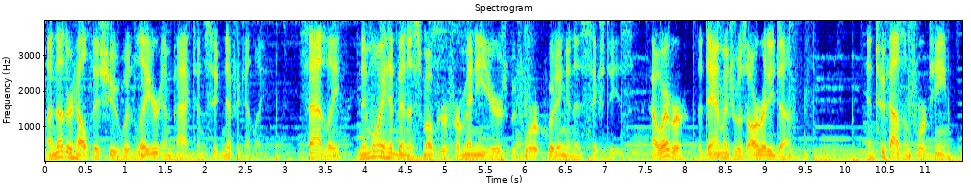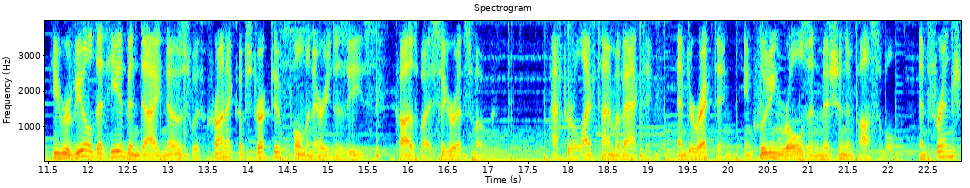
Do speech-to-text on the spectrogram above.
another health issue would later impact him significantly. Sadly, Nimoy had been a smoker for many years before quitting in his 60s. However, the damage was already done. In 2014, he revealed that he had been diagnosed with chronic obstructive pulmonary disease caused by cigarette smoke after a lifetime of acting and directing, including roles in Mission Impossible and Fringe,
